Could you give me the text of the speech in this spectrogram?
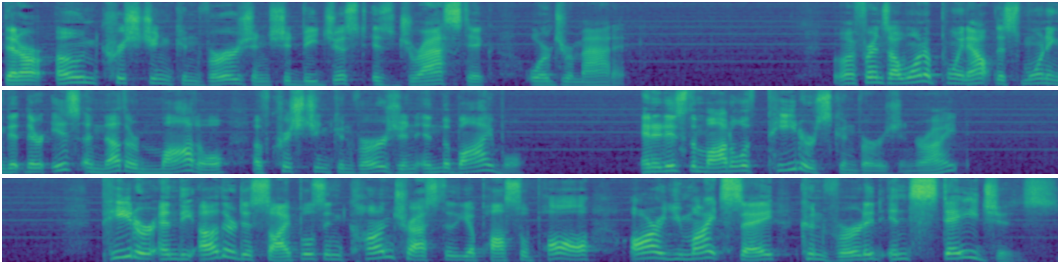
that our own Christian conversion should be just as drastic or dramatic. My friends, I want to point out this morning that there is another model of Christian conversion in the Bible. And it is the model of Peter's conversion, right? Peter and the other disciples, in contrast to the Apostle Paul, are, you might say, converted in stages.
